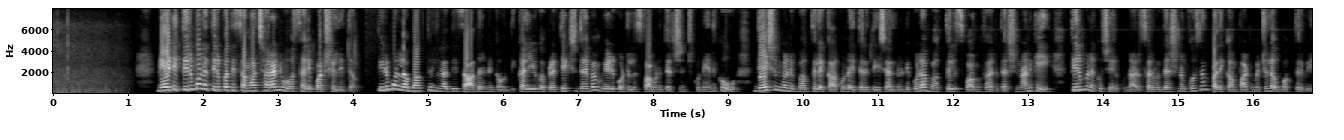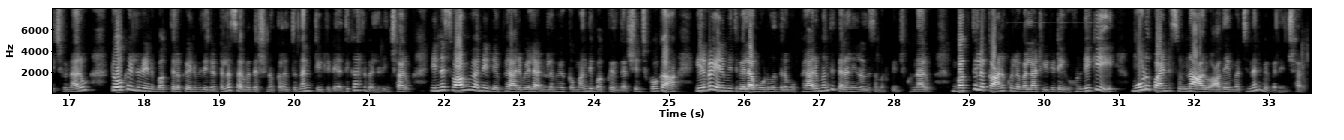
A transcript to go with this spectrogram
నేటి తిరుమల తిరుపతి సమాచారాన్ని ఓసారి పరిశీలిద్దాం తిరుమలలో భక్తుల రద్దీ సాధారణంగా ఉంది. కలియుగ ప్రత్యక్ష దైవం ఏడుకొండల స్వామిని దర్శించుకునేందుకు దేశంలోని భక్తులే కాకుండా ఇతర దేశాల నుండి కూడా భక్తులు స్వామివారి దర్శనానికి తిరుమలకు చేరుకున్నారు. సర్వదర్శనం కోసం పది కంపార్ట్మెంట్లలో భక్తులు వేచి ఉన్నారు. టోకెన్లు లేని భక్తులకు ఎనిమిది గంటల సర్వదర్శనం కలుగుతుందని టీటీడీ అధికారులు వెల్లడించారు. నిన్న స్వామివారిని డెబ్బై ఆరు వేల నలభై ఒక్క మంది భక్తులు దర్శించుకోగా ఇరవై ఎనిమిది వేల మూడు వందల ముప్పై ఆరు మంది తలనీలాలు సమర్పించుకున్నారు. భక్తుల కానుకల వల్ల టీటీడీ హుండీకి మూడు పాయింట్ సున్నా ఆరు ఆదాయం వచ్చిందని వివరించారు.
